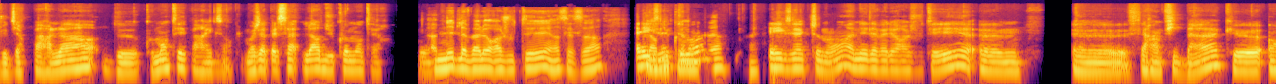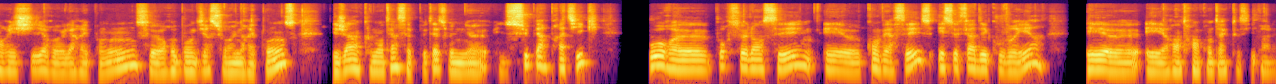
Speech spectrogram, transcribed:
veux dire par là de commenter, par exemple. Moi, j'appelle ça l'art du commentaire. Amener de la valeur ajoutée, hein, c'est ça? Exactement. Exactement, amener de la valeur ajoutée. Euh, faire un feedback, euh, enrichir euh, la réponse, rebondir sur une réponse. Déjà, un commentaire, ça peut être une, super pratique pour, pour se lancer et converser et se faire découvrir et, et, rentrer en contact aussi par là.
